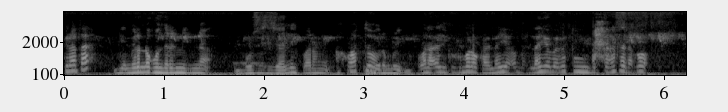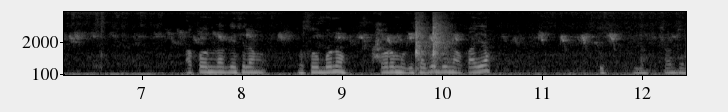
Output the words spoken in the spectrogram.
Kila ta? Di, meron akong narinig na boses dyan eh. Parang Ako ato. Wala lagi ko kabalo kay layo layo ba itong bakasan ako. Ako lagi silang musubo no. Puro mag-isa ko din ako kaya. Ano, saan to?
